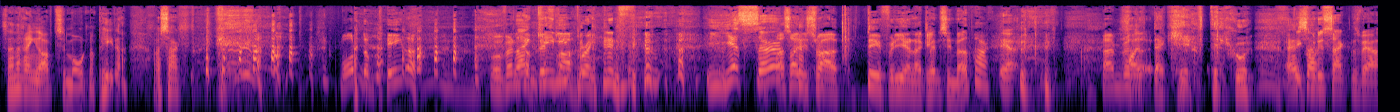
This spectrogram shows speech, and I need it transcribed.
Så han har ringet op til Morten og Peter og sagt, Morten og Peter. Hvor fanden Der kom er det en fra? Kelly Brain film. Yes, sir. Og så har de svaret, det er fordi, han har glemt sin madpakke. Ja. Nej, men, hold da kæft, det kunne... Altså, det kunne det sagtens være.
